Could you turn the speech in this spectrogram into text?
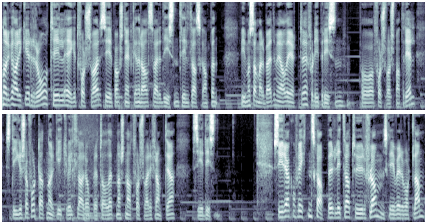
Norge har ikke råd til eget forsvar, sier pensjonert general Sverre Disen til Klassekampen. Vi må samarbeide med allierte fordi prisen på forsvarsmateriell stiger så fort at Norge ikke vil klare å opprettholde et nasjonalt forsvar i framtida, sier Disen. Syria-konflikten skaper litteraturflom, skriver Vårt Land.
